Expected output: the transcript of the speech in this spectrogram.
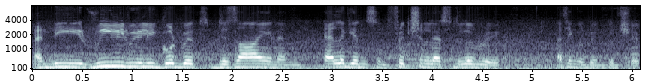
and be really, really good with design and elegance and frictionless delivery, I think we'll be in good shape.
